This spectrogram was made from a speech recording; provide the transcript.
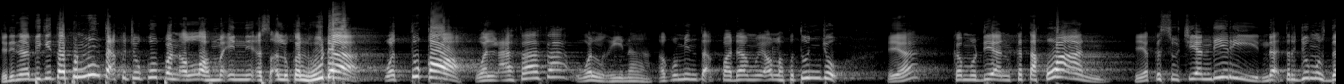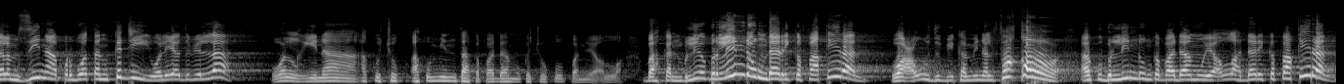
Jadi nabi kita pun minta kecukupan Allahumma inni as'alukal huda wat tuqa wal afafa wal ghina. Aku minta kepadamu ya Allah petunjuk ya, kemudian ketakwaan ya kesucian diri, tidak terjumus dalam zina, perbuatan keji, waliyadzubillah. Wal ghina, aku cuk, aku minta kepadamu kecukupan ya Allah. Bahkan beliau berlindung dari kefakiran. Wa'udzu bika minal faqr. Aku berlindung kepadamu ya Allah dari kefakiran.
